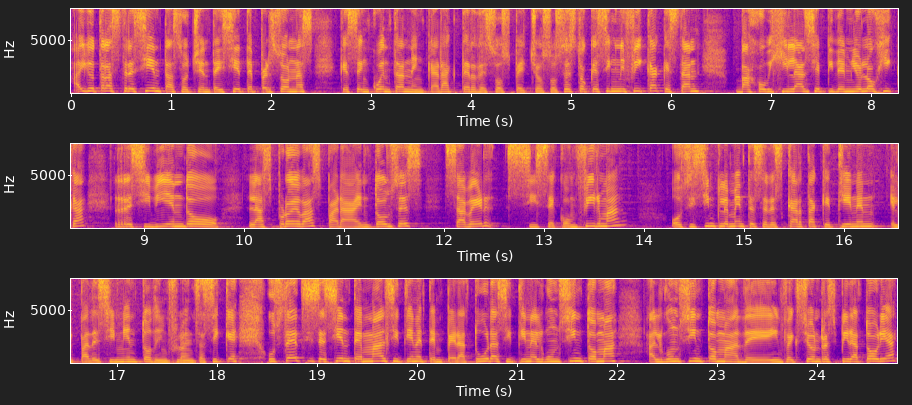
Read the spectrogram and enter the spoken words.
hay otras 387 personas que se encuentran en carácter de sospechosos. ¿Esto qué significa? Que están bajo vigilancia epidemiológica, recibiendo las pruebas para entonces saber si se confirma o si simplemente se descarta que tienen el padecimiento de influenza. Así que usted si se siente mal, si tiene temperatura, si tiene algún síntoma, algún síntoma de infección respiratoria,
